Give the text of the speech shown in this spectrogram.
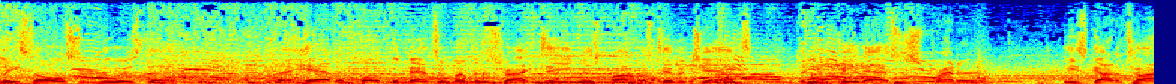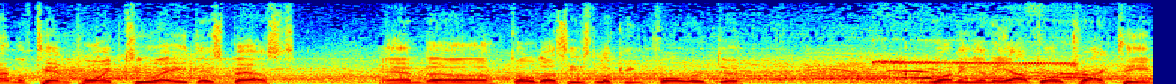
Lisa Olson, who is the, the head of both the men's and women's track team, has promised him a chance to compete as a sprinter. He's got a time of 10.28 as best and uh, told us he's looking forward to running in the outdoor track team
